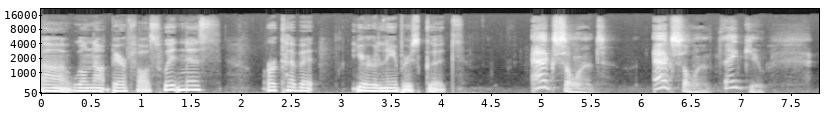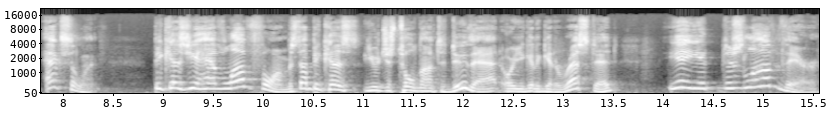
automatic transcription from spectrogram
uh, will not bear false witness or covet your neighbor's goods. Excellent, excellent. Thank you, excellent. Because you have love for them. It's not because you're just told not to do that or you're going to get arrested. Yeah, you, there's love there.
